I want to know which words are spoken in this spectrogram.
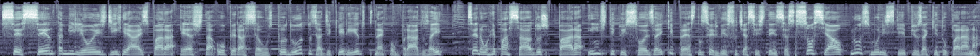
60 milhões de reais para esta operação. Os produtos adquiridos, né, comprados aí, serão repassados para instituições aí que prestam serviço de assistência social nos municípios aqui do Paraná.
